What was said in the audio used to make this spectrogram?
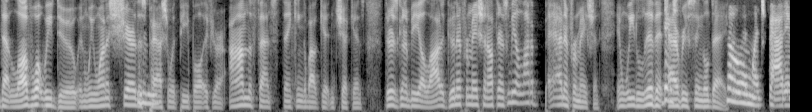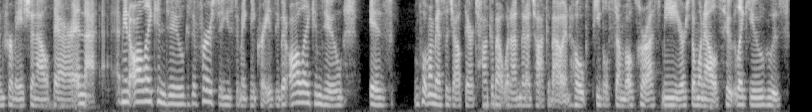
that love what we do and we want to share this Mhm. passion with people. If you're on the fence thinking about getting chickens, there's going to be a lot of good information out there. There's going to be a lot of bad information, and we live it There's every single day. so much bad information out there. And I, I mean, all I can do, because at first it used to make me crazy, but all I can do is put my message out there, talk about what I'm going to talk about, and hope people stumble across me or someone else who, like you, who's,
